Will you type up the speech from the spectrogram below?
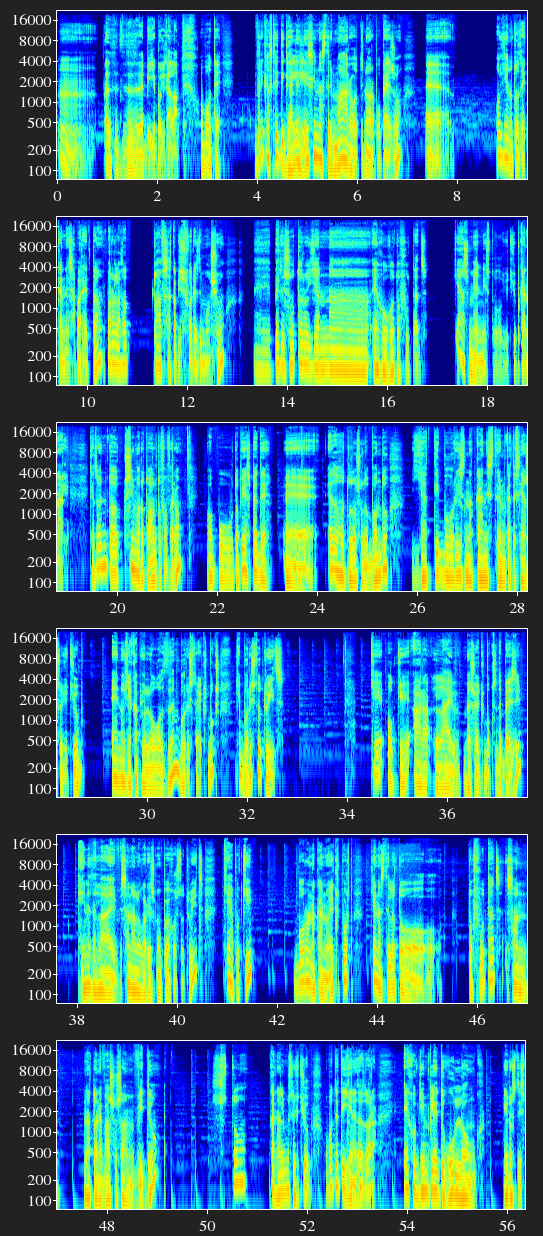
Mm, δεν πήγε πολύ καλά. Οπότε βρήκα αυτή την καλή λύση να στριμάρω την ώρα που παίζω. Ε, όχι για να το δει κανείς απαραίτητα, παρόλα αυτά το άφησα κάποιες φορές δημόσιο ε, περισσότερο για να έχω εγώ το footage και ας μένει στο YouTube κανάλι. Και εδώ είναι το ξύμερο το άλλο το φοβερό, όπου το PS5 ε, εδώ θα του δώσω τον πόντο γιατί μπορείς να κάνεις stream κατευθείαν στο YouTube ενώ για κάποιο λόγο δεν μπορείς στο Xbox και μπορείς στο Twitch. Και ok, άρα live μέσω Xbox δεν παίζει. Είναι the live σε ένα λογαριασμό που έχω στο Twitch και από εκεί μπορώ να κάνω export και να στείλω το, το footage σαν να το ανεβάσω σαν βίντεο στο κανάλι μου στο YouTube. Οπότε τι γίνεται τώρα; Έχω gameplay του Wulong γύρω στις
